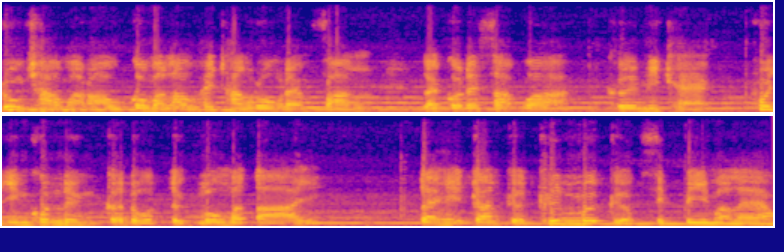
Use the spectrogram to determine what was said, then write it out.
รุ่งเช้ามาเราก็มาเล่าให้ทางโรงแรมฟัง และก็ได้ทราบว่า เคยมีแขก ผู้หญิงคนหนึ่งกระโดดตึกลงมาตาย แต่เหตุการณ์เกิดขึ้นเมื่อเกือบสิบปีมาแล้ว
